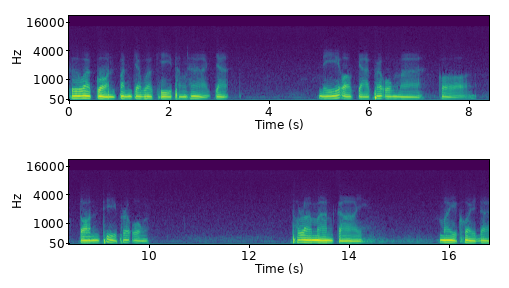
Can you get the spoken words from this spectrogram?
คือว่าก่อนปัญจวคีทั้งห้าจะหนีออกจากพระองค์มาก็ตอนที่พระองค์ ทรมานกาย ไม่ค่อยได้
